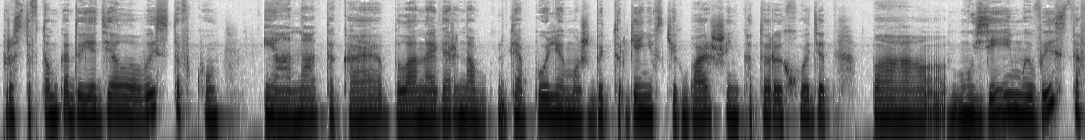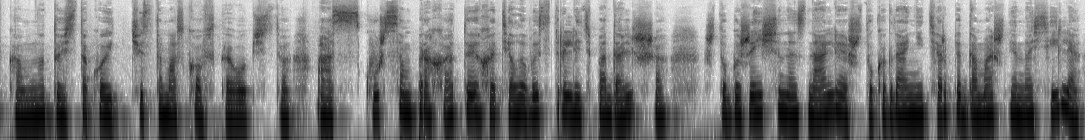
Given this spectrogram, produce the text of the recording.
Просто в том году я делала выставку, и она такая была, наверное, для более, может быть, тургеневских барышень, которые ходят по музеям и выставкам, ну, то есть такое чисто московское общество. А с курсом про хату я хотела выстрелить подальше, чтобы женщины знали, что когда они терпят домашнее насилие,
